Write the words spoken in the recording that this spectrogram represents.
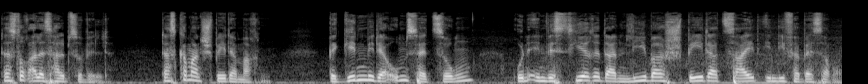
das ist doch alles halb so wild. Das kann man später machen. Beginn mit der Umsetzung und investiere dann lieber später Zeit in die Verbesserung.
